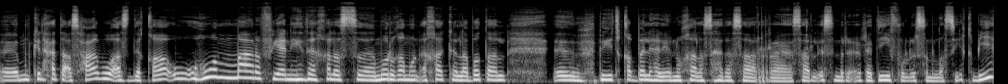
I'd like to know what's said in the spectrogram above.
آه، ممكن حتى أصحابه وأصدقائه وهو ما أعرف يعني إذا خلص مرغم أخاك لبطل آه، بيتقبلها لأنه خلص هذا صار صار الاسم الرديف والاسم اللصيق به.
